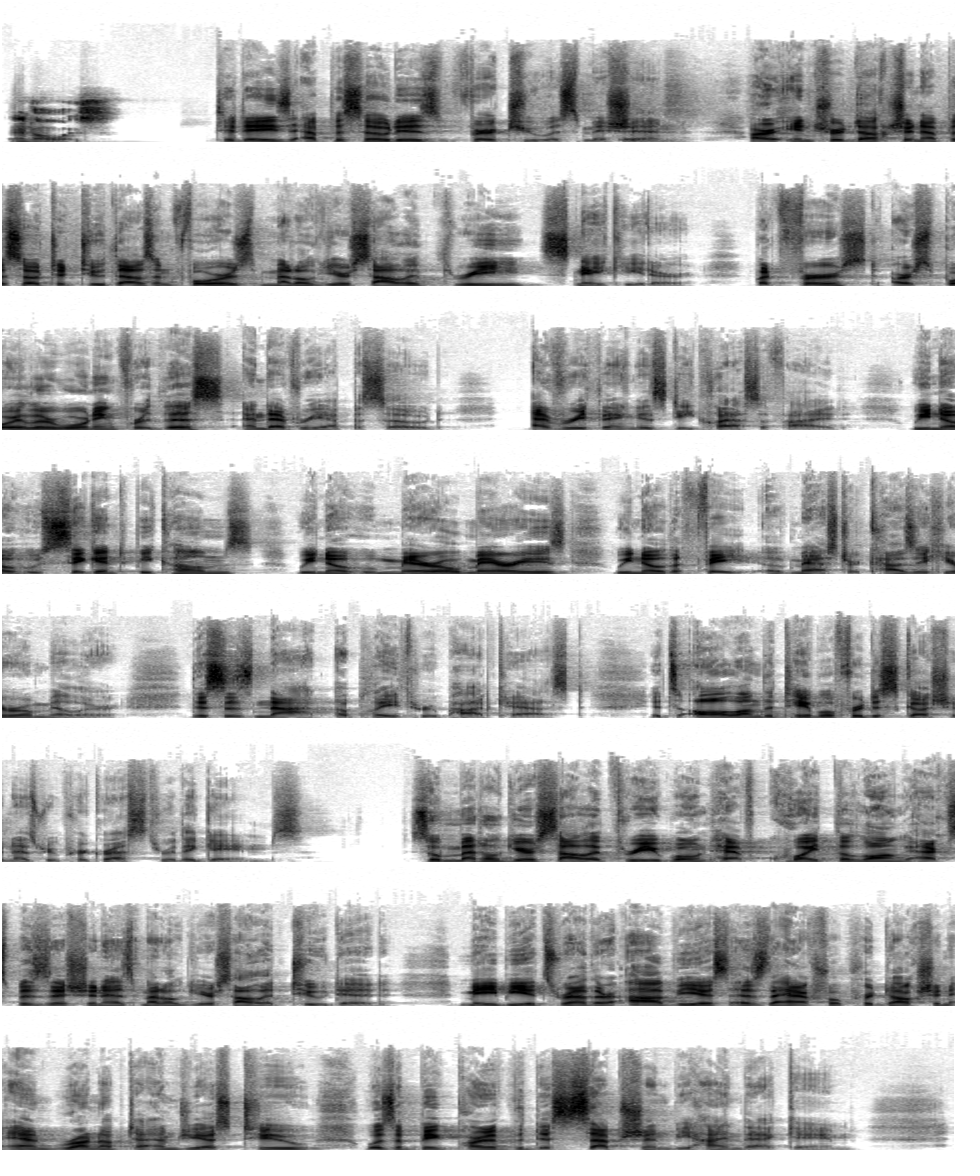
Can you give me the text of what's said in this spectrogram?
and always. Today's episode is Virtuous Mission, our introduction episode to 2004's Metal Gear Solid 3 Snake Eater. But first, our spoiler warning for this and every episode. Everything is declassified. We know who Sigint becomes, we know who Meryl marries, we know the fate of Master Kazuhira Miller. This is not a playthrough podcast. It's all on the table for discussion as we progress through the games. So Metal Gear Solid 3 won't have quite the long exposition as Metal Gear Solid 2 did. Maybe it's rather obvious as the actual production and run up to MGS2 was a big part of the deception behind that game.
